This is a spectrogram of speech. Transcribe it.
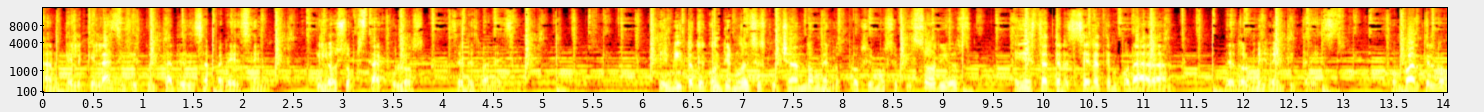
ante el que las dificultades desaparecen y los obstáculos se desvanecen. Te invito a que continúes escuchándome en los próximos episodios en esta tercera temporada de 2023. Compártelo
